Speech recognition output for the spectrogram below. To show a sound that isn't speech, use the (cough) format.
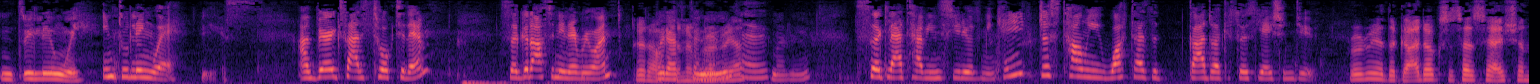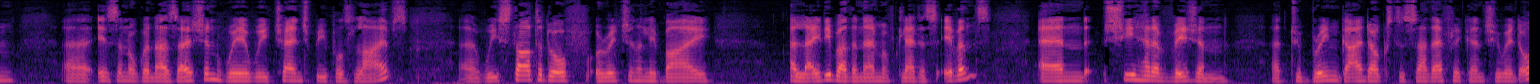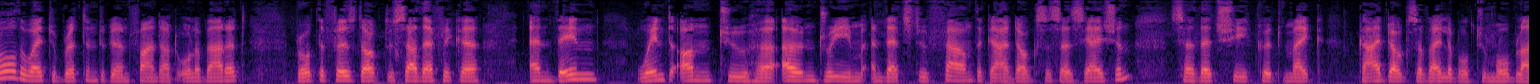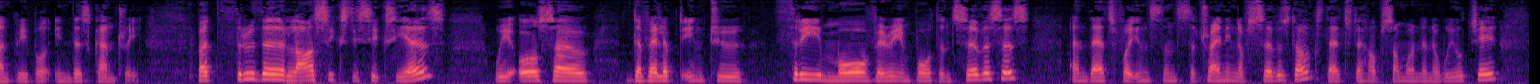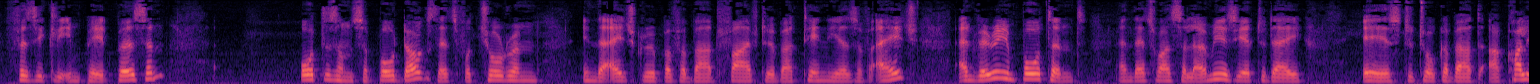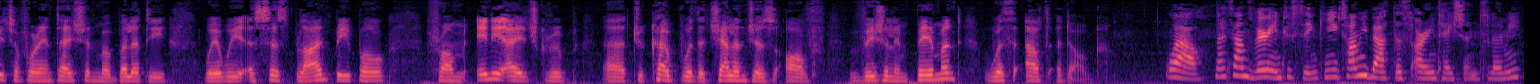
Ntulingwe. Intulingwe. Yes. I'm very excited to talk to them. So good afternoon, everyone. Good Good afternoon, afternoon. Maria. Maria. So glad to have you in the studio with me. Can you just tell me what does the Guide Dog Association do? Maria, the Guide Dogs Association uh, is an organization where we change people's lives. Uh, we started off originally by a lady by the name of Gladys Evans, and she had a vision uh, to bring guide dogs to South Africa, and she went all the way to Britain to go and find out all about it. Brought the first dog to South Africa, and then went on to her own dream, and that's to found the Guide Dogs Association, so that she could make guide dogs available to more blind people in this country. But through the last 66 years, we also developed into three more very important services, and that's for instance the training of service dogs, that's to help someone in a wheelchair, physically impaired person, autism support dogs, that's for children in the age group of about 5 to about 10 years of age, and very important, and that's why Salome is here today, is to talk about our College of Orientation Mobility, where we assist blind people from any age group uh, to cope with the challenges of visual impairment without a dog. Wow, that sounds very interesting. Can you tell me about this orientation, Salome?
